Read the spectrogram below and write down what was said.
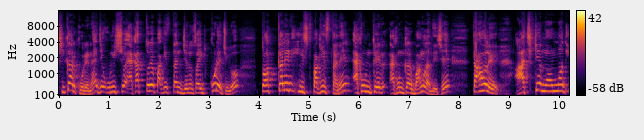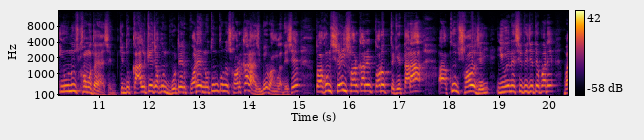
স্বীকার করে নেয় যে উনিশশো একাত্তরে পাকিস্তান জেনোসাইড করেছিল, তৎকালীন ইস্ট পাকিস্তানে এখনকার এখনকার বাংলাদেশে তাহলে আজকে মোহাম্মদ ইউনুস ক্ষমতায় আছেন, কিন্তু কালকে যখন ভোটের পরে নতুন কোনো সরকার আসবে বাংলাদেশে, তখন সেই সরকারের তরফ থেকে তারা খুব সহজেই ইউএনএসসিতে যেতে পারে বা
